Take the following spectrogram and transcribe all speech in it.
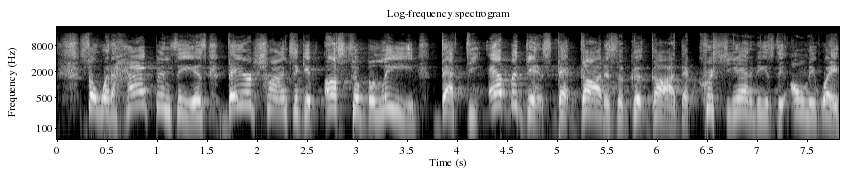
So what happens is they are trying to get us to believe that the evidence that God is a good God, that Christianity is the only way.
